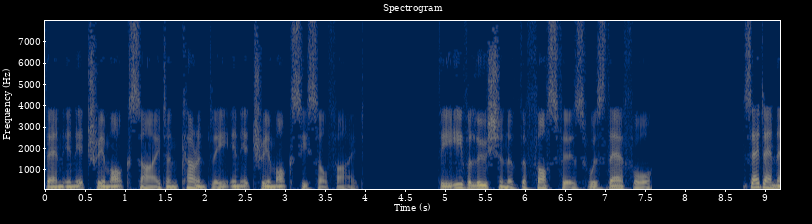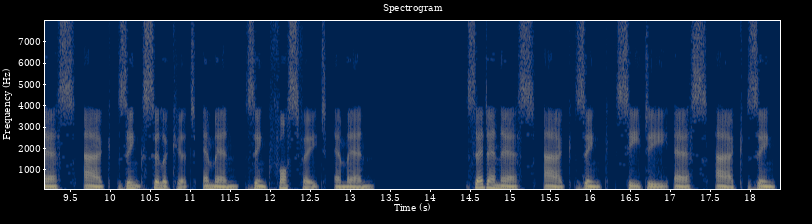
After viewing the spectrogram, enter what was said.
then in yttrium oxide and currently in yttrium oxysulfide. The evolution of the phosphors was therefore ZNS, Ag, zinc silicate, Mn, zinc phosphate, Mn ZNS, Ag zinc, CD S, Ag zinc,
